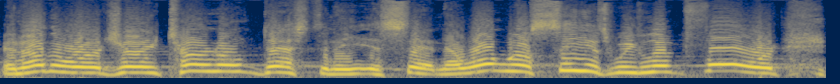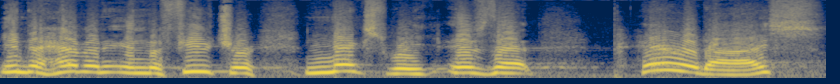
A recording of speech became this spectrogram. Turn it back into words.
In other words, your eternal destiny is set. Now, what we'll see as we look forward into heaven in the future next week is that paradise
